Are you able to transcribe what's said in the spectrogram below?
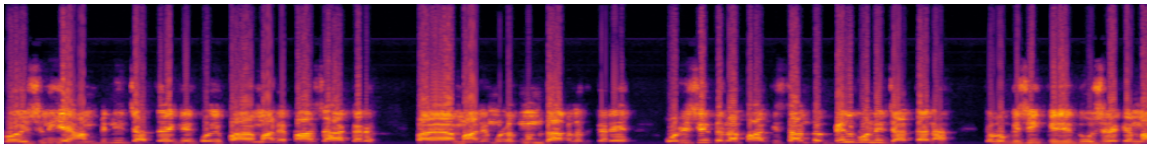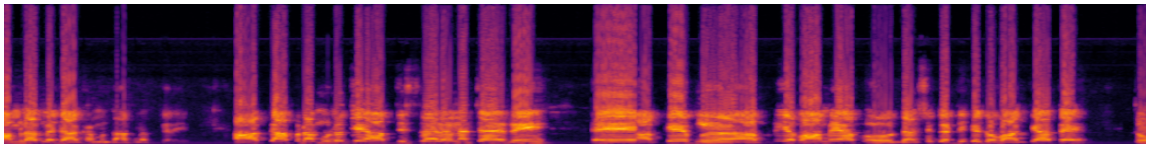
तो इसलिए हम भी नहीं चाहते कि कोई हमारे पास आकर हमारे मुल्क में मुदाखलत करे। और इसी तरह पाकिस्तान तो बिल्कुल नहीं चाहता ना कि वो किसी किसी दूसरे के मामला में जाकर मुदाखलत करे। आपका अपना मुल्क है, आप जिस तरह रहना चाहे, रहें। ए, आपके अपनी आवाम है आप दहशत गर्दी के जो वाकत है तो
